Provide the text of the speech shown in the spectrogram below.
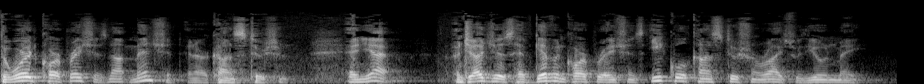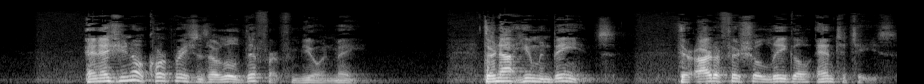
The word corporation is not mentioned in our Constitution. And yet, judges have given corporations equal constitutional rights with you and me. And as you know, corporations are a little different from you and me. They're not human beings. They're artificial legal entities.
